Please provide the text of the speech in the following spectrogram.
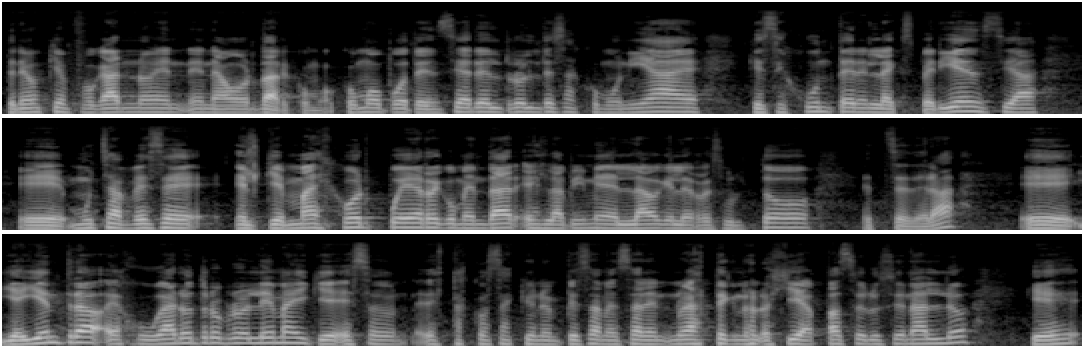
tenemos que enfocarnos en, abordar, como cómo potenciar el rol de esas comunidades, que se junten en la experiencia. Eh, muchas veces el que mejor puede recomendar es la pyme del lado que le resultó, etcétera. Eh, y ahí entra a jugar otro problema y que son estas cosas que uno empieza a pensar en nuevas tecnologías para solucionarlo, que es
